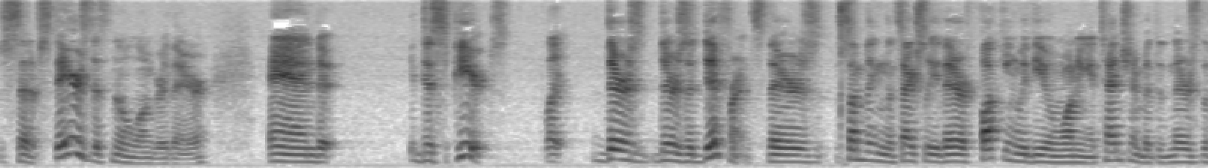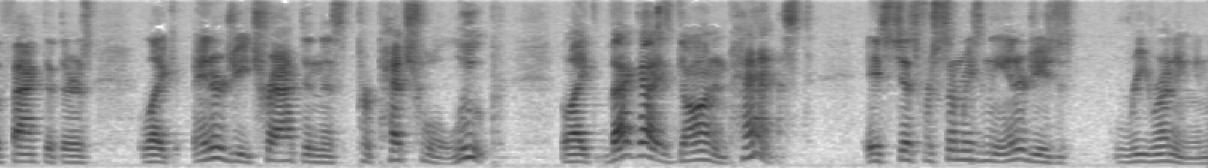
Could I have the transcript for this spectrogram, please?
set of stairs that's no longer there, and it disappears. Like there's there's a difference. There's something that's actually there fucking with you and wanting attention, but then there's the fact that there's like energy trapped in this perpetual loop. Like that guy's gone and passed. It's just for some reason the energy is just rerunning and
